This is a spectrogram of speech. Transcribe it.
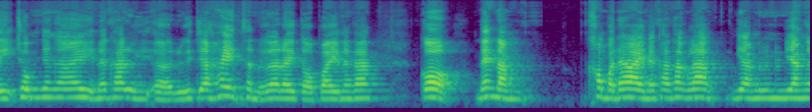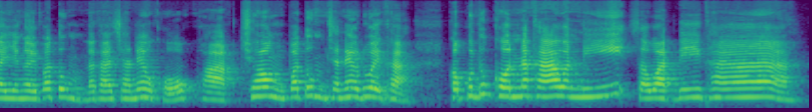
ติชมยังไงนะคะหรือหรือจะให้เสนออะไรต่อไปนะคะ ก็แนะนำเข้ามาได้นะคะข้างล่างยังยังไงยังไงป้าตุ้มนะคะชาแนลขอฝากช่องป้าตุ้มชาแนลด้วยค่ะ ขอบคุณทุกคนนะคะ วันนี้สวัสดีค่ะ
